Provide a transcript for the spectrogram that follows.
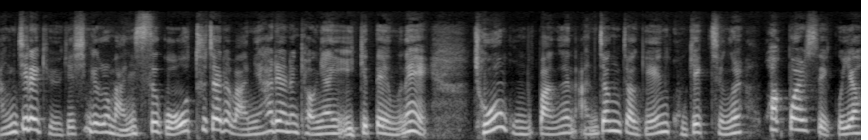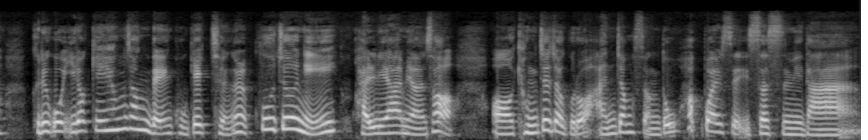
양질의 교육에 신경을 많이 쓰고 투자를 많이 하려는 경향이 있기 때문에 좋은 공부방은 안정적인 고객층을 확보할 수 있고요. 그리고 이렇게 형성된 고객층을 꾸준히 관리하면서 어, 경제적으로 안정성도 확보할 수 있었습니다.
